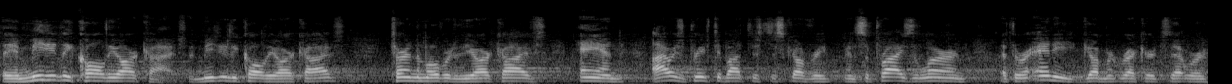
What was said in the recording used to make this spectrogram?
They immediately called the archives, immediately called the archives, turned them over to the archives, and I was briefed about this discovery and surprised to learn that there were any government records that were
